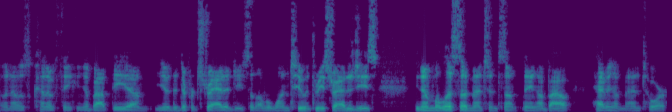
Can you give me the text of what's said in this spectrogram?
when I was kind of thinking about the um, you know the different strategies, the level one, two, and three strategies, you know, Melissa mentioned something about having a mentor,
